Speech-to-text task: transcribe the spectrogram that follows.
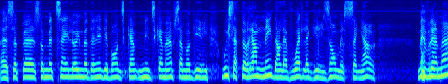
Euh, ce, médecin-là, il m'a donné des bons médicaments, puis ça m'a guéri. Oui, ça t'a ramené dans la voie de la guérison, merci Seigneur. Mais vraiment,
